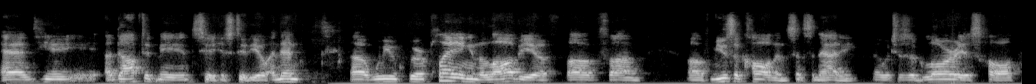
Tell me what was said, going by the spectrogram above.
and he adopted me into his studio. And then uh, we, we, were playing in the lobby of of, um, of Music Hall in Cincinnati, which is a glorious hall.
